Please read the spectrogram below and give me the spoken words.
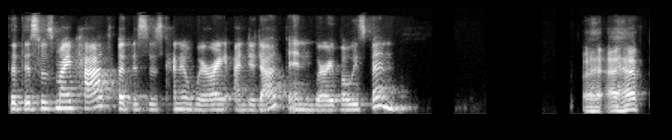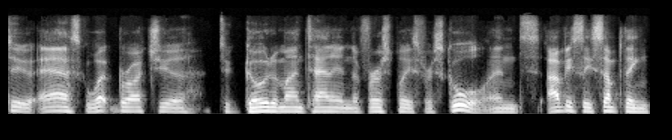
that this was my path, but this is kind of where I ended up and where I've always been. I, have to ask what brought you to go to Montana in the first place for school? And obviously, something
